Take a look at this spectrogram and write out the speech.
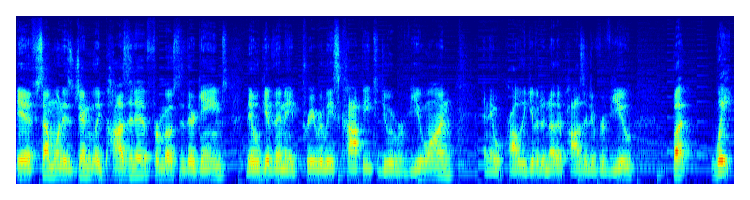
If someone is generally positive for most of their games, they will give them a pre-release copy to do a review on, and they will probably give it another positive review. But wait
